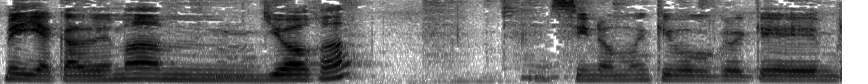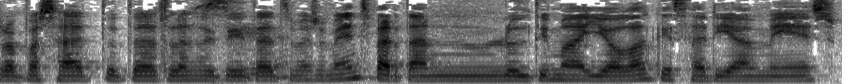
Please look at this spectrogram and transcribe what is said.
Bé, i acabem amb yoga. Si no m'equivoco, crec que hem repassat totes les activitats Sí. més o menys. Per tant, l'última yoga, que seria més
